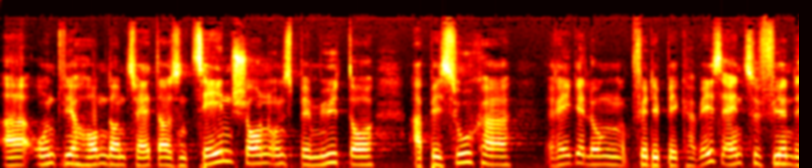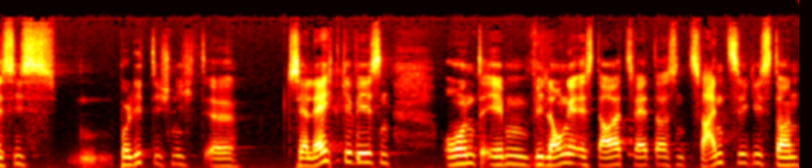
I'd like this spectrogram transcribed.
Äh, und wir haben dann 2010 schon uns bemüht, da eine Besucherregelung für die BKWs einzuführen. Das ist politisch nicht äh, sehr leicht gewesen und eben wie lange es dauert. 2020 ist dann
